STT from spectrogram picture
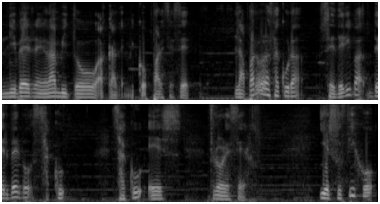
nivel en el ámbito académico, parece ser. La palabra sakura se deriva del verbo saku. Saku es florecer. Y el sufijo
